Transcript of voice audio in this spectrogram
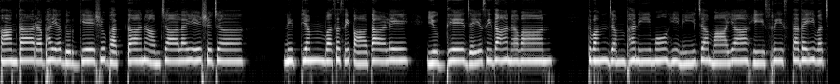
కాంతారభయదుర్గేషు భక్తానాం చాలయేషు చ. నిత్యం వససి పాతాళే యుద్ధే జయసి దానవాన్. त्वं जम्भनी मोहिनी च माया हि श्रीस्तदैव च।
